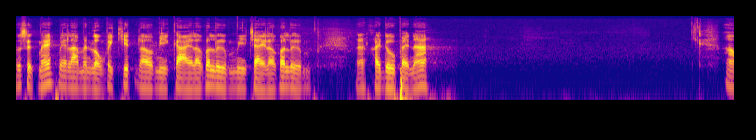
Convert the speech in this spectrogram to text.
รู้สึกไหมเวลามันหลงไปคิด เรามีกายเราก็ลืม มีใจเราก็ลืมนะคอยดูไปนะเอา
